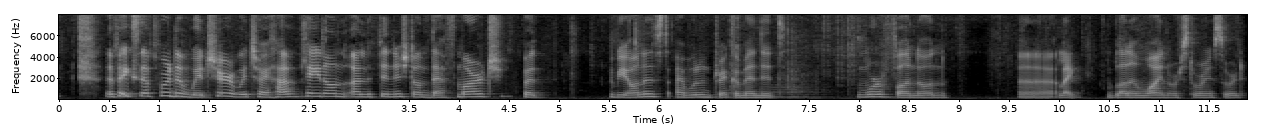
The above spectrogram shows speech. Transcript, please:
Except for The Witcher, which I have played on and finished on Death March, but to be honest, I wouldn't recommend it. More fun on uh, like Blood and Wine or Story and Sword.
